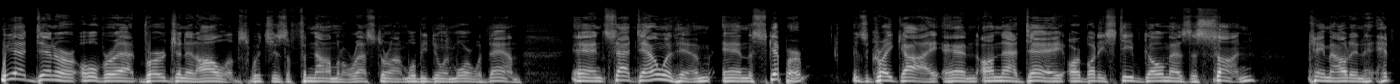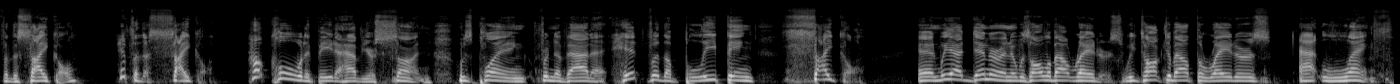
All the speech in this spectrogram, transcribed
We had dinner over at Virgin at Olives, which is a phenomenal restaurant. We'll be doing more with them. And sat down with him and the skipper He's a great guy. And on that day, our buddy Steve Gomez's son came out and hit for the cycle. Hit for the cycle. How cool would it be to have your son, who's playing for Nevada, hit for the bleeping cycle? And we had dinner, and it was all about Raiders. We talked about the Raiders at length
